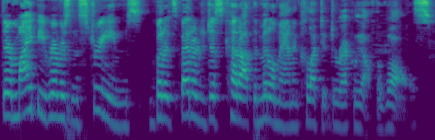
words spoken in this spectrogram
there might be rivers and streams, but it's better to just cut out the middleman and collect it directly off the walls.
